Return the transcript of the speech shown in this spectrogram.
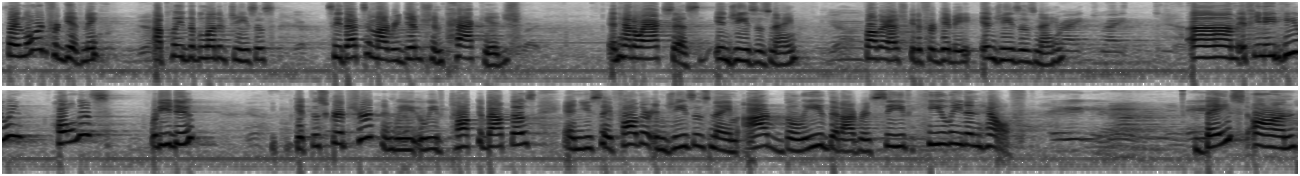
say, Lord, forgive me. I plead the blood of Jesus. See, that's in my redemption package. And how do I access? In Jesus' name. Father, I ask you to forgive me in Jesus' name. Right, right. Um, if you need healing, wholeness, what do you do? Get the scripture, and we, we've talked about those, and you say, Father, in Jesus' name, I believe that I receive healing and health. Amen. Based on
